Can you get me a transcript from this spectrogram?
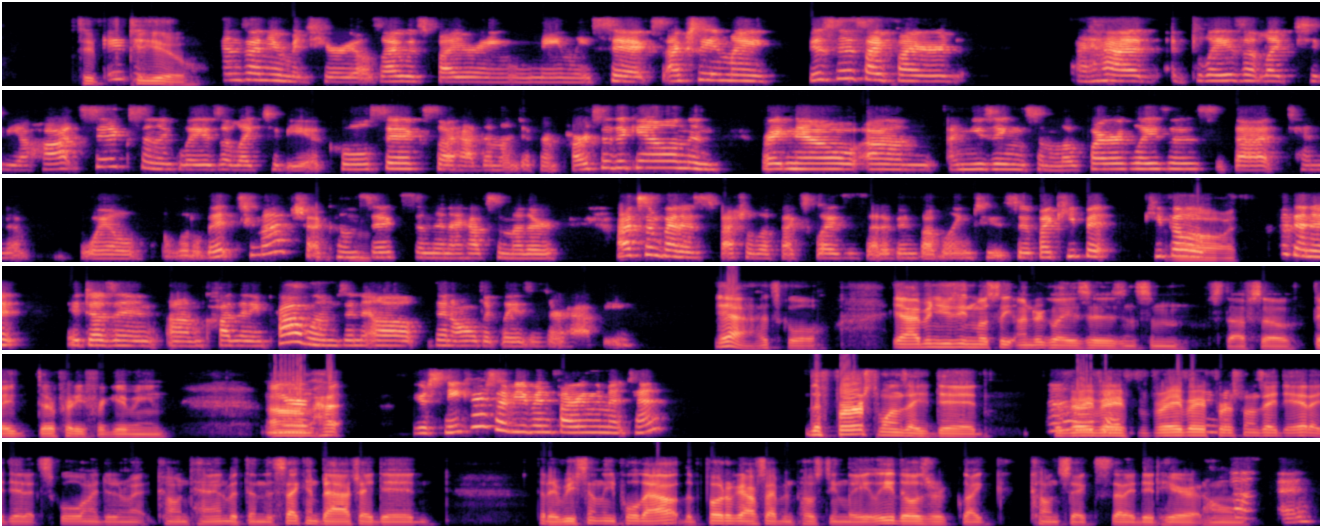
to it- to you? depends on your materials. I was firing mainly six. Actually, in my business, I fired. I had a glaze that liked to be a hot six and a glaze that liked to be a cool six. So I had them on different parts of the kiln. And right now, um, I'm using some low fire glazes that tend to boil a little bit too much at cone Mhm. six. And then I have some other, I have some kind of special effects glazes that have been bubbling too. So if I keep it, keep it a little Oh, then it it doesn't um, cause any problems, and all, then all the glazes are happy. Yeah, that's cool. Yeah, I've been using mostly underglazes and some stuff, so they they're pretty forgiving. Your, Um, ha- your sneakers, have you been firing them at ten? the first ones I did, the Oh, very, very, okay. very, very Okay. first ones I did, I did at school and I did them at Cone 10. But then the second batch I did that I recently pulled out, the photographs I've been posting lately, those are like Cone 6 that I did here at home. Oh, okay.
